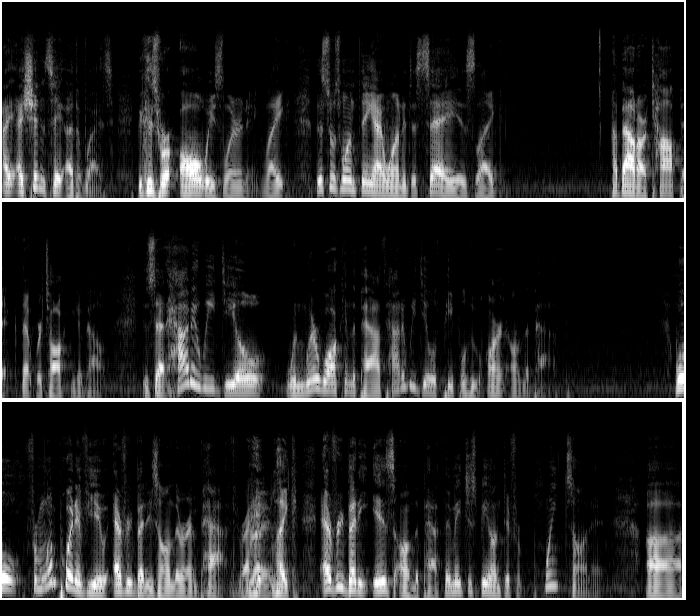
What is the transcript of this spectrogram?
I, I shouldn't say otherwise because we're always learning. Like, this was one thing I wanted to say is like about our topic that we're talking about is that how do we deal when we're walking the path? How do we deal with people who aren't on the path? Well, from one point of view, everybody's on their own path, right? right? Like everybody is on the path. They may just be on different points on it. Uh,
